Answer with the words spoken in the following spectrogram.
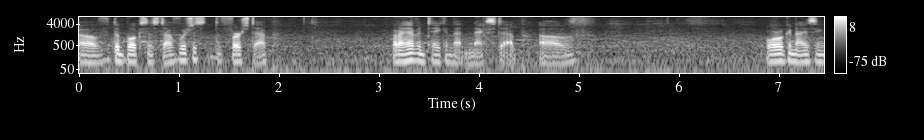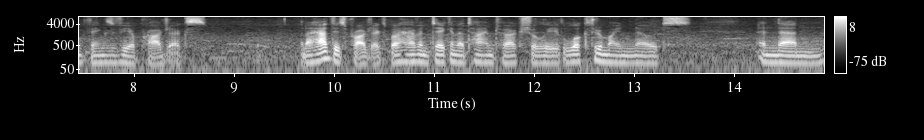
of the books and stuff, which is the first step. But I haven't taken that next step of organizing things via projects. And I have these projects, but I haven't taken the time to actually look through my notes and then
